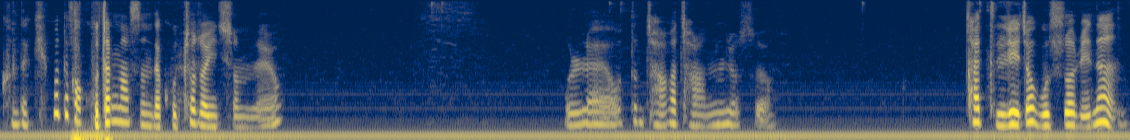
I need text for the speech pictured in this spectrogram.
근데 키보드가 고장났었는데 고쳐져 있었네요. 원래 어떤 자가 잘안 울렸어요. 잘 들리죠? 목소리는?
